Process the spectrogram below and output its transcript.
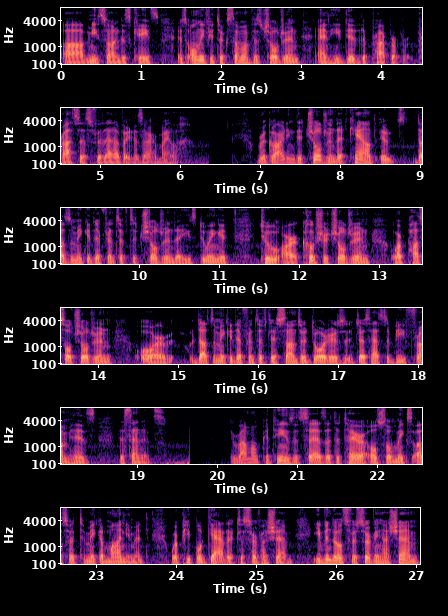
uh, misa in this case. It's only if he took some of his children and he did the proper pr- process for that avodah zarah melech regarding the children that count, it doesn't make a difference if the children that he's doing it to are kosher children or puzzle children, or doesn't make a difference if they're sons or daughters. It just has to be from his descendants. The Rambam continues and says that the Torah also makes assur to make a monument where people gather to serve Hashem. Even though it's for serving Hashem,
